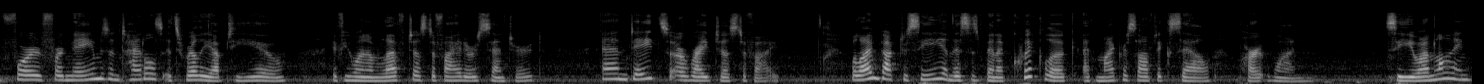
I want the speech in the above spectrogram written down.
for, for names and titles, it's really up to you if you want them left justified or centered. And dates are right justified. Well, I'm Dr. C, and this has been a quick look at Microsoft Excel Part 1. See you online.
